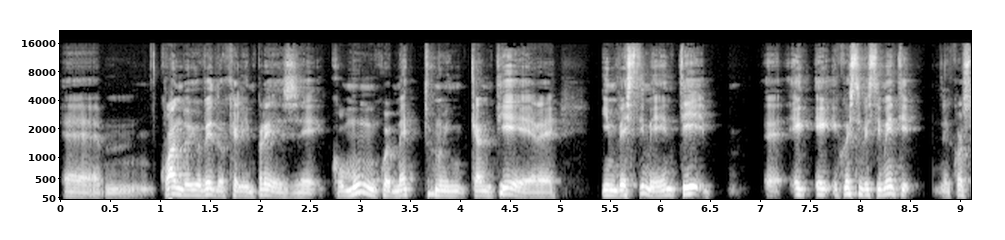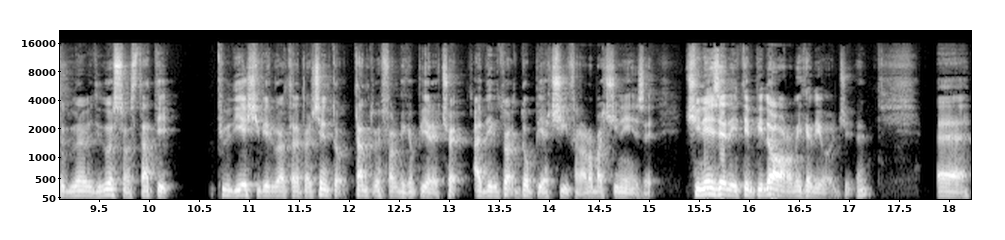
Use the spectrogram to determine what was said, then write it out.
ehm, quando io vedo che le imprese comunque mettono in cantiere investimenti eh, e, e, questi investimenti nel corso del 2022 sono stati più 10,3%, tanto per farvi capire, cioè addirittura doppia cifra, roba cinese, cinese dei tempi d'oro, mica di oggi. Eh? Eh,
